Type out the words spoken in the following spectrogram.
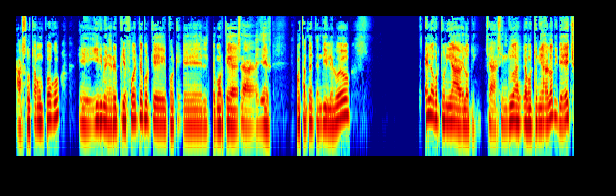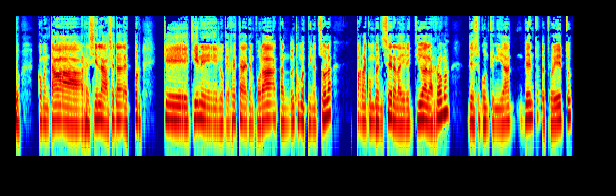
asustan un poco. Eh, ir y meter el pie fuerte porque, porque el temor que es bastante entendible. Luego, es la oportunidad de Velotti. O sea, sin duda es la oportunidad de Velotti. De hecho, comentaba recién la Gaceta de Sport que tiene lo que resta de temporada, tanto él como Spinazzola, para convencer a la directiva de la Roma de su continuidad dentro del proyecto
